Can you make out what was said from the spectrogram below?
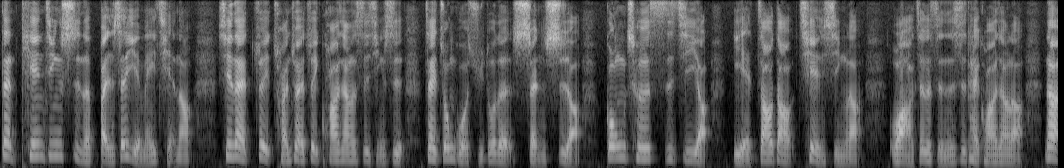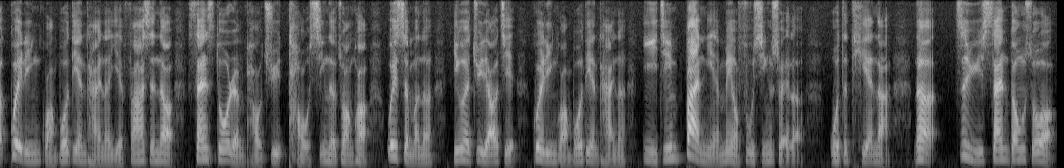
但天津市呢本身也没钱哦。现在最传出来最夸张的事情是在中国许多的省市哦，公车司机哦也遭到欠薪了。哇，这个真的是太夸张了。那桂林广播电台呢也发生到三十多人跑去讨薪的状况，为什么呢？因为据了解，桂林广播电台呢已经半年没有付薪水了。我的天呐！那至于山东说。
